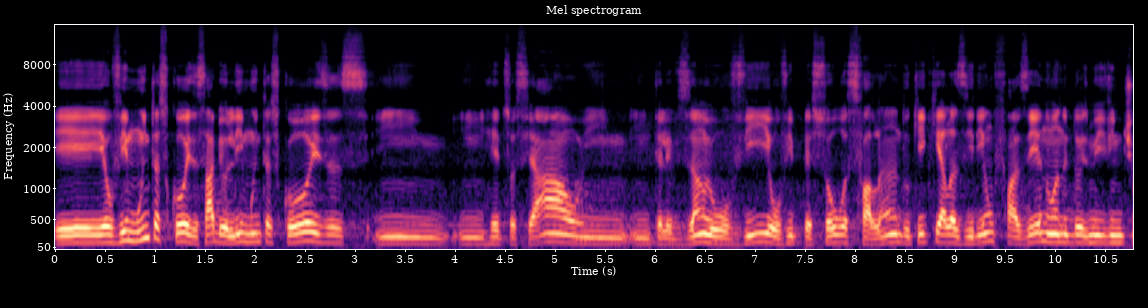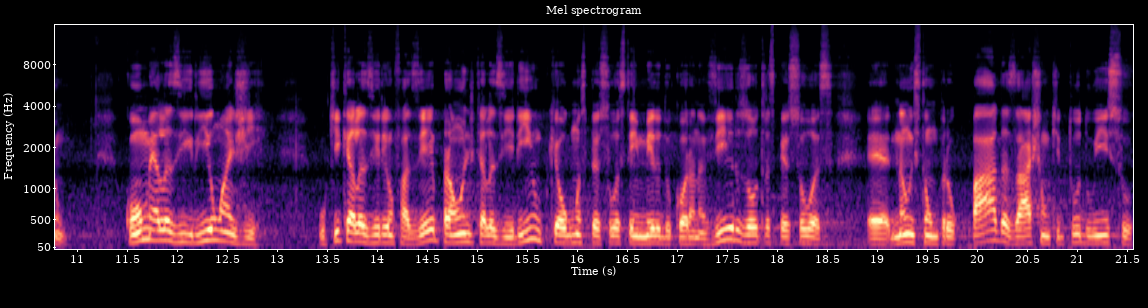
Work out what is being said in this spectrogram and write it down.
E eu vi muitas coisas, sabe? Eu li muitas coisas em, em rede social, em, em, televisão. Eu ouvi, ouvi pessoas falando o que, que elas iriam fazer no ano de 2021, como elas iriam agir, o que, que elas iriam fazer, para onde que elas iriam, porque algumas pessoas têm medo do coronavírus, outras pessoas é, não estão preocupadas, acham que tudo isso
